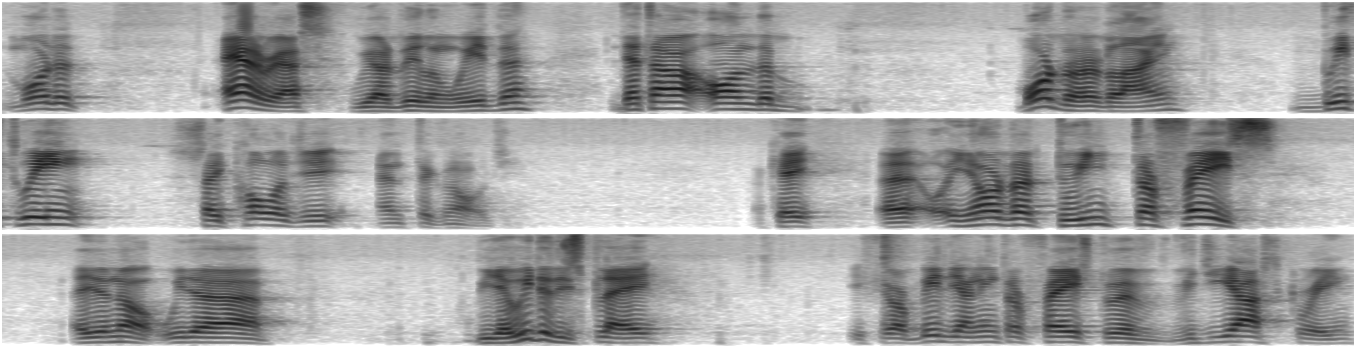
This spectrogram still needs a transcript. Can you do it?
more the areas we are dealing with that are on the borderline between psychology and technology. Okay, uh, in order to interface, I don't know, with a with a video display, if you are building an interface to a VGA screen,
